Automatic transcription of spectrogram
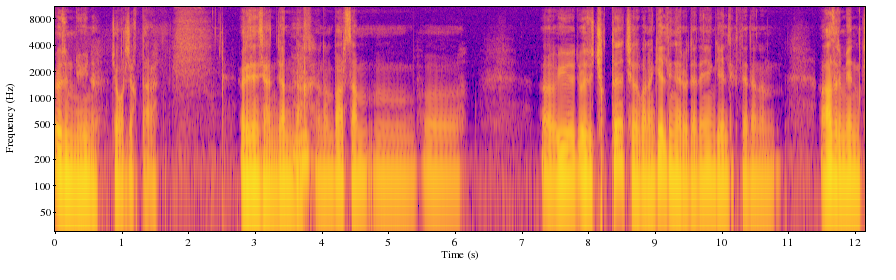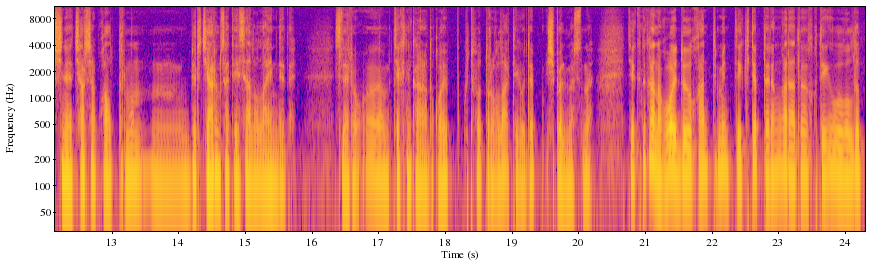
өзүнүн үйүнө жогору жактагы резиденциянын жанындагы анан барсам э, үй өзү чыкты чыгып анан келдиңерби деди. Келдик деди. Анан азыр мен кичине чарчап калыптырмын бир жарым саат эс алып алайын деди. Силер э, техникаңарды коюп күтүп отургула тигүү деп иш бөлмөсүнө. Техниканы койдук антип минтип китептерин карадык тигүү кылдык.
